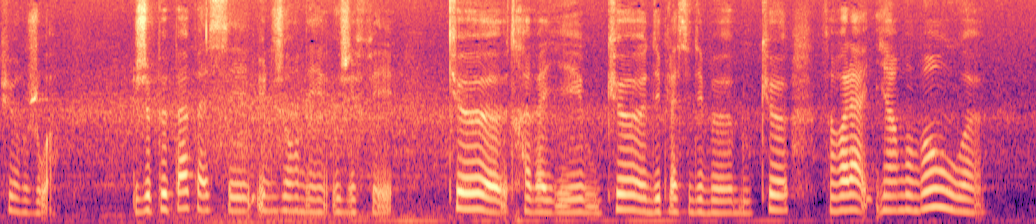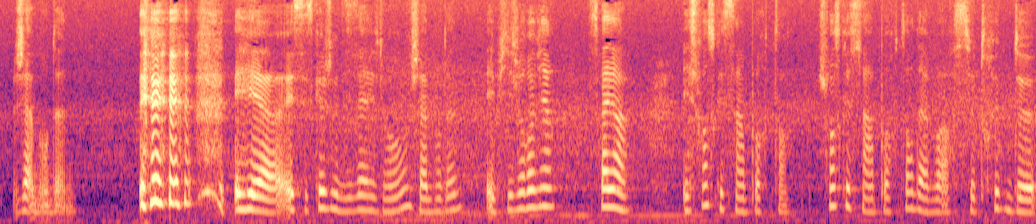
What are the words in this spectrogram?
pure joie. Je ne peux pas passer une journée où j'ai fait que euh, travailler ou que déplacer des meubles ou que... Enfin voilà, il y a un moment où euh, j'abandonne. et, euh, et c'est ce que je vous disais, j'abandonne et puis je reviens. C'est pas grave. Et je pense que c'est important. Je pense que c'est important d'avoir ce truc de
